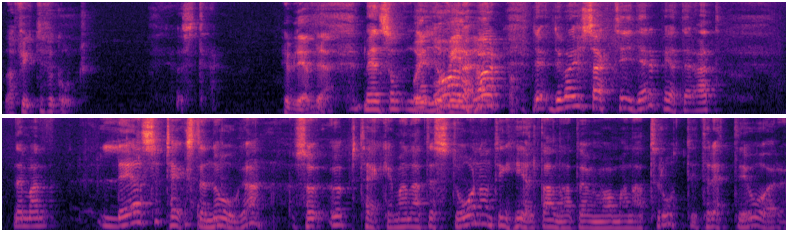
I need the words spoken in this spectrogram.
Vad fick du för kort? just det. Hur blev det? Men som Och- när jag har hört... Det, det var ju sagt tidigare Peter att när man läser texten noga så upptäcker man att det står någonting helt annat än vad man har trott i 30 år.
